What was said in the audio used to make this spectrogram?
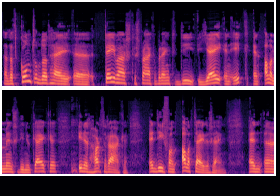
Nou, dat komt omdat hij uh, thema's te sprake brengt die jij en ik en alle mensen die nu kijken in het hart raken. En die van alle tijden zijn. En uh,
